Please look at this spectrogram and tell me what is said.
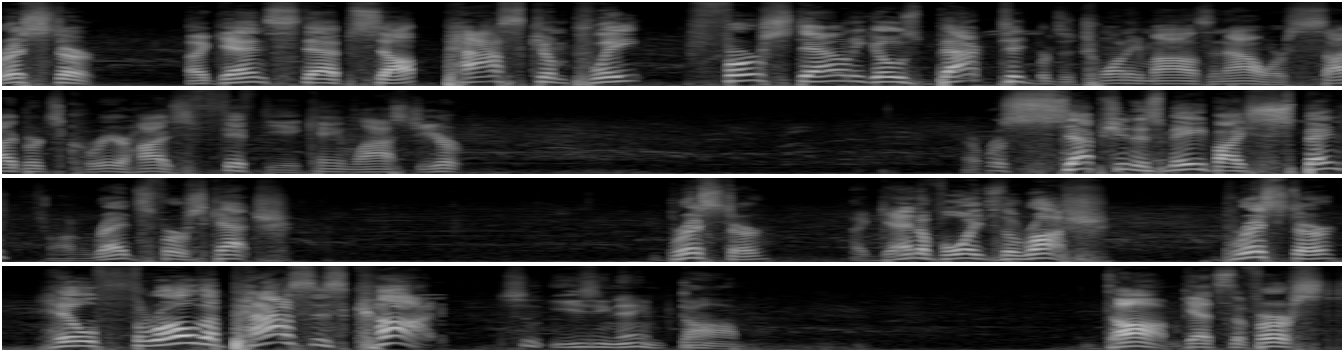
Brister again steps up, pass complete. First down, he goes back to 20 miles an hour. Seibert's career high is 50. It came last year. That reception is made by Spence on Red's first catch. Brister again avoids the rush. Brister, he'll throw the pass is caught. It's an easy name, Dom. Dom gets the first.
